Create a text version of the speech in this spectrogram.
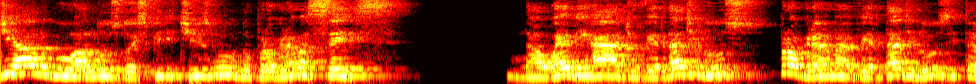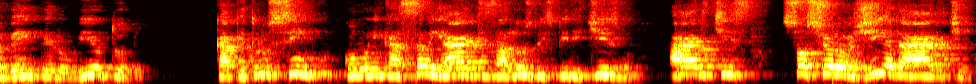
Diálogo à luz do Espiritismo no programa 6, na web rádio Verdade e Luz, programa Verdade e Luz e também pelo YouTube. Capítulo 5 Comunicação e Artes à Luz do Espiritismo, Artes, Sociologia da Arte.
